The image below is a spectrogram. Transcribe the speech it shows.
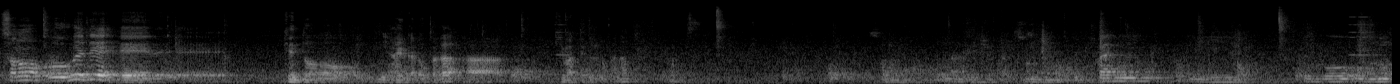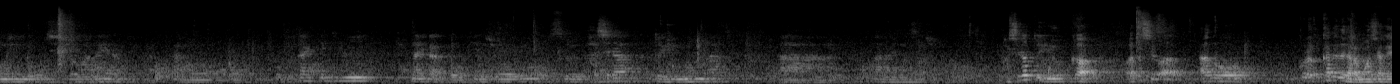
その上で、えー検討のに入るかどうかがあこう決まってくるのかなと思います。そのなんでしょうか、その他に空港の運営に支障がないだとか、あの具体的に何かこう検証をする柱というものがあ柱というか私はあのこれかねてから申し上げ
